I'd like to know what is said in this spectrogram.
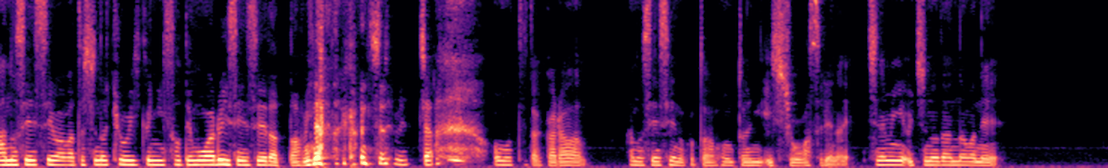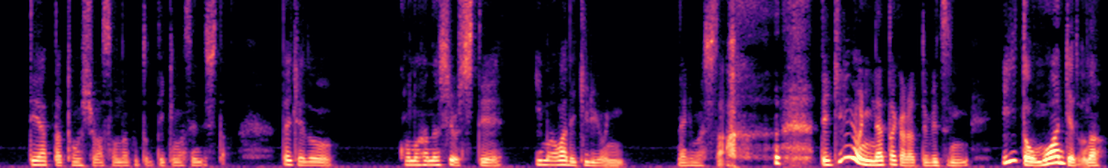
あ、あの先生は私の教育にとても悪い先生だったみたいな感じでめっちゃ思ってたから、あの先生のことは本当に一生忘れない。ちなみにうちの旦那はね、出会った当初はそんなことできませんでした。だけど、この話をして、今はできるようになりました。できるようになったからって別にいいと思わんけどな。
